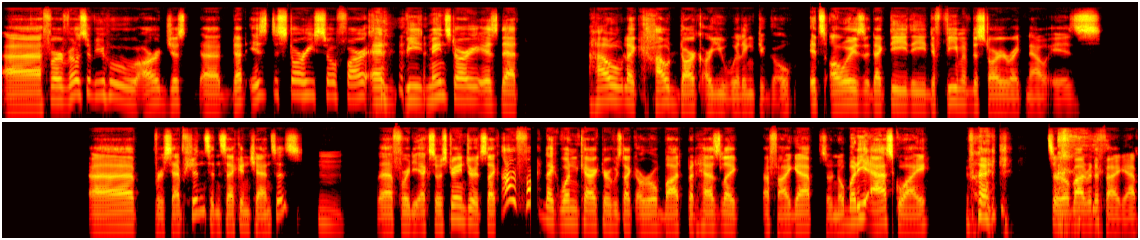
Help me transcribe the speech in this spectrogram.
Uh, for those of you who are just uh, that is the story so far, and the main story is that how like how dark are you willing to go? It's always like the the the theme of the story right now is uh perceptions and second chances Hmm. uh, for the exo stranger, it's like I fucked like one character who's like a robot but has like a thigh gap, so nobody ask why, but it's a robot with a thigh gap.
